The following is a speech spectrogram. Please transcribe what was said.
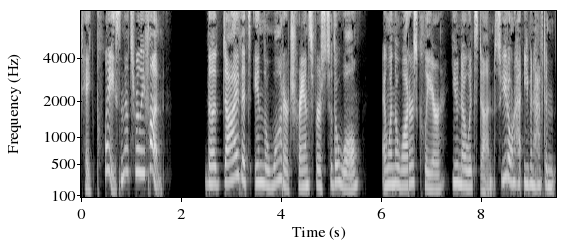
take place and that's really fun. The dye that's in the water transfers to the wool. And when the water's clear, you know it's done. So you don't ha- even have to,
